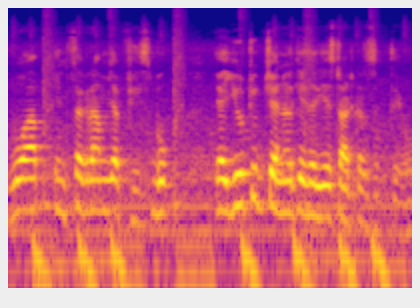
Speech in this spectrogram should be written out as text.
वो आप इंस्टाग्राम या फेसबुक या यूट्यूब चैनल के ज़रिए स्टार्ट कर सकते हो।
